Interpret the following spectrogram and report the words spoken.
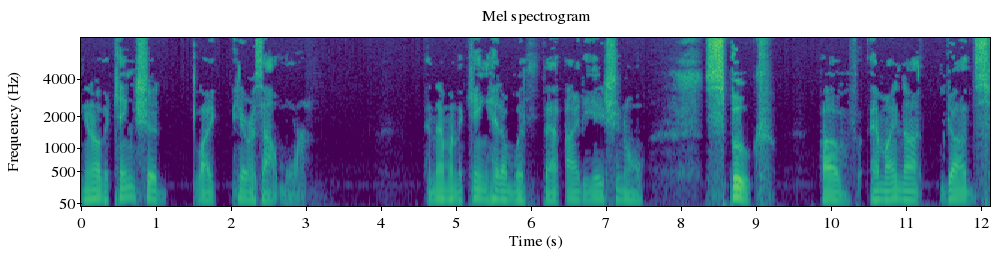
you know, the king should, like, hear us out more. And then when the king hit him with that ideational spook of, Am I not God's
